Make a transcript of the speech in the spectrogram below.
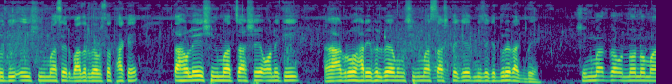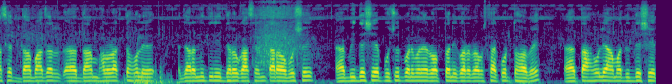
যদি এই শিং মাছের বাজার ব্যবস্থা থাকে, তাহলে শিং মাছ চাষে অনেকেই আগ্রহ হারিয়ে ফেলবে এবং শিং মাছ চাষ থেকে নিজেকে দূরে রাখবে। শিং মাছ বা অন্যান্য মাছের দা বাজার দাম ভালো রাখতে হলে যারা নীতি নির্ধারক আছেন, তারা অবশ্যই বিদেশে প্রচুর পরিমাণে রপ্তানি করার ব্যবস্থা করতে হবে। তাহলে আমাদের দেশের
